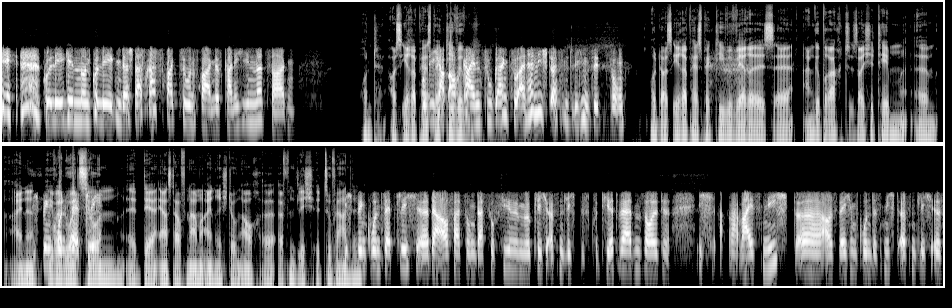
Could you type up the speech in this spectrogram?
die Kolleginnen und Kollegen der Stadtratsfraktion fragen, das kann ich Ihnen nicht sagen. Und aus Ihrer Perspektive. Und ich habe auch keinen Zugang zu einer nicht öffentlichen Sitzung. Und aus Ihrer Perspektive wäre es äh, angebracht, solche Themen, ähm, eine Evaluation äh, der Erstaufnahmeeinrichtung auch äh, öffentlich äh, zu verhandeln? Ich bin grundsätzlich äh, der Auffassung, dass so viel wie möglich öffentlich diskutiert werden sollte. Ich weiß nicht, äh, aus welchem Grund es nicht öffentlich ist.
